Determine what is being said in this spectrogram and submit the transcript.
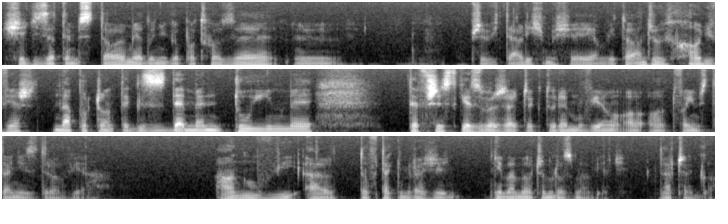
siedzi za tym stołem, ja do niego podchodzę, przywitaliśmy się, ja mówię, to Andrzej, chodź, wiesz, na początek zdementujmy te wszystkie złe rzeczy, które mówią o, o twoim stanie zdrowia. A on mówi, ale to w takim razie nie mamy o czym rozmawiać. Dlaczego?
